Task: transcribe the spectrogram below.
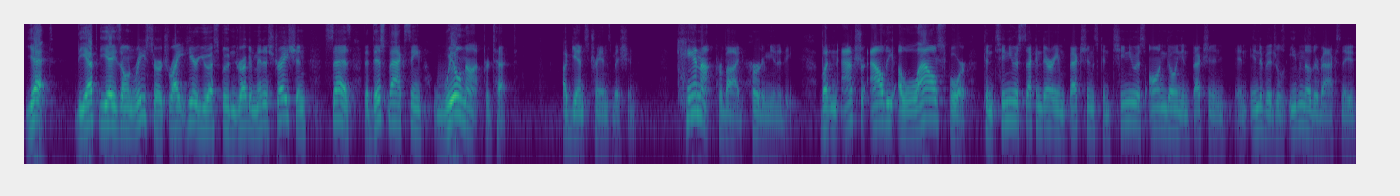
Yet, the FDA's own research right here, U.S. Food and Drug Administration, says that this vaccine will not protect against transmission, cannot provide herd immunity, but in actuality allows for continuous secondary infections, continuous ongoing infection in, in, individuals, even though they're vaccinated,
